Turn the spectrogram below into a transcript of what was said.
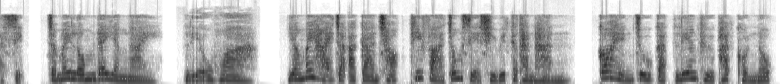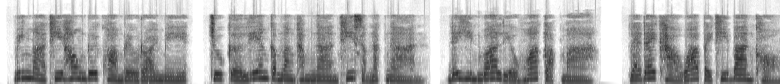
180 จะไม่ล้มได้ยังไง เหลียวฮวายังไม่หายจากอาการช็อกที่ฝ่าจ้องเสียชีวิตกระทันหัน ก็เห็นจูกัดเลี่ยงถือพัดขนนก วิ่งมาที่ห้องด้วยความเร็วร้อยเมตร จูเก๋อเลี่ยงกำลังทำงานที่สำนักงาน ได้ยินว่าเหลียวฮวากลับมา และได้ข่าวว่าไปที่บ้านของ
